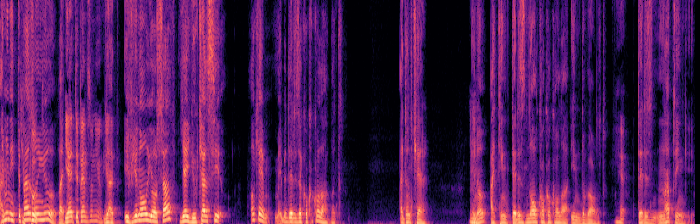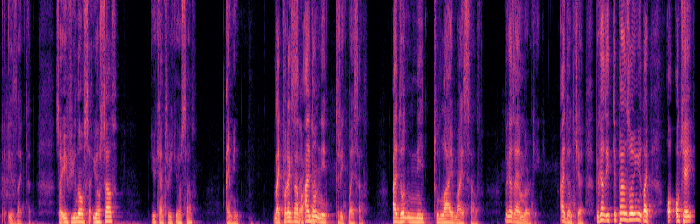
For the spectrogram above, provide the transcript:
I mean, it depends could. on you. Like Yeah, it depends on you. yeah, like, if you know yourself, yeah, you can see. Okay, maybe there is a Coca Cola, but I don't care. You Mm. know, I think there is no Coca Cola in the world. Yeah. there is nothing is like that so if you know yourself you can trick yourself i mean like for example i don't need to trick myself i don't need to lie myself because i'm working. I don't care. Because it depends on you. Like okay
